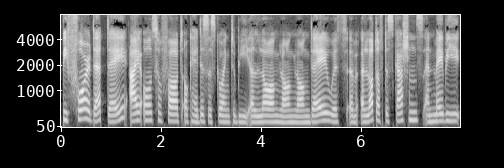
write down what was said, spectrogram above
before that day, I also thought, okay, this is going to be a long, long, long day with um, a lot of discussions, and maybe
